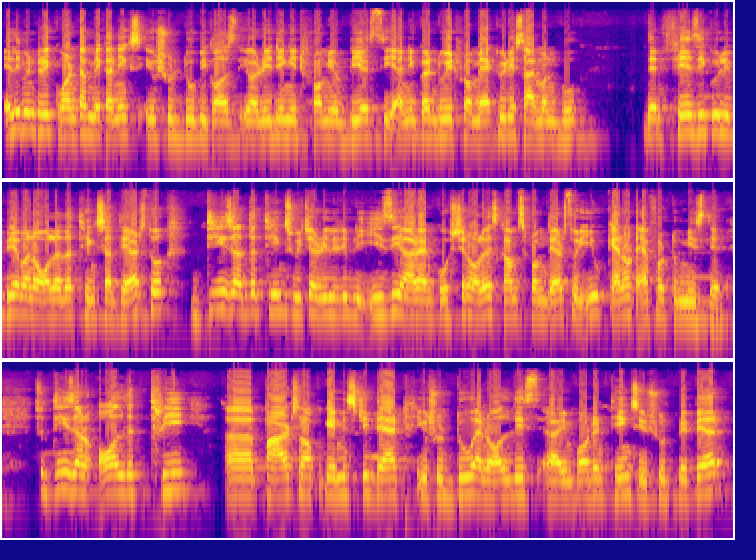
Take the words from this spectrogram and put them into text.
Elementary quantum mechanics you should do because you are reading it from your bsc and you can do it from McQuarrie Simon book. Then phase equilibrium and all other things are there. So these are the things which are relatively easier and question always comes from there. So you cannot afford to miss them. So these are all the three uh, parts of chemistry that you should do and all these uh, important things you should prepare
